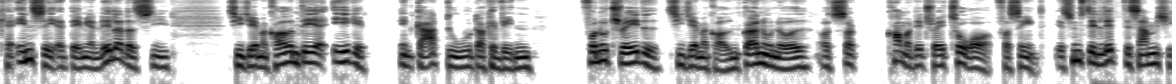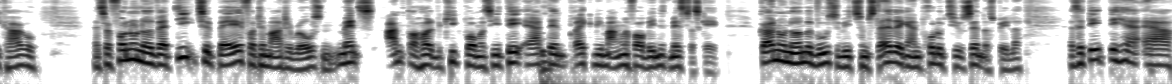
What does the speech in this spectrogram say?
kan indse, at Damian Lillard og CJ McCollum, det er ikke en guard-duo, der kan vinde. Få nu traded CJ McCollum, gør nu noget, og så kommer det trade to år for sent. Jeg synes, det er lidt det samme med Chicago. Altså få nu noget værdi tilbage for DeMar DeRozan, mens andre hold vil kigge på mig og sige, det er den brik, vi mangler for at vinde et mesterskab. Gør nu noget med Vucevic, som stadigvæk er en produktiv centerspiller. Altså det, det her er...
